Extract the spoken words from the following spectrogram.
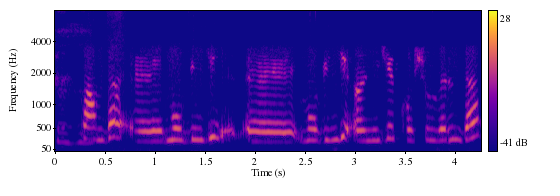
Hı hı. Tam da e, mobbingi, e, mobbingi önleyecek koşulların da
